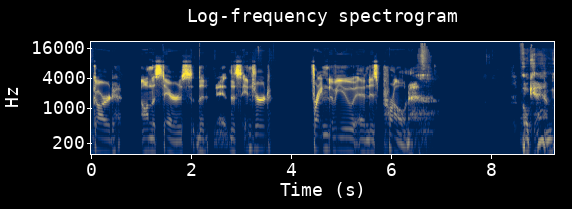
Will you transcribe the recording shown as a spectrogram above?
guard on the stairs that that's injured, frightened of you, and is prone. Okay, I'm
